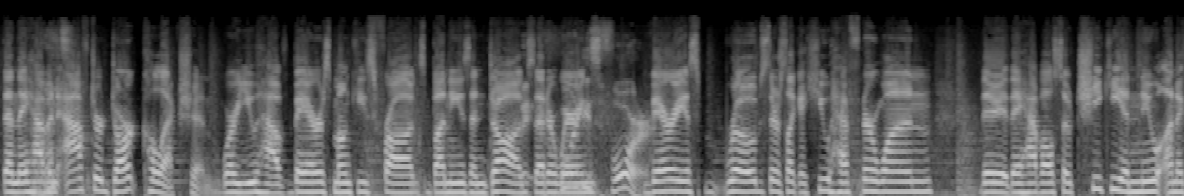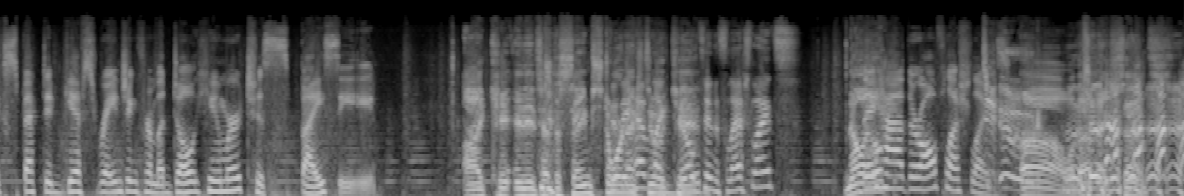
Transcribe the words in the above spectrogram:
Then they have an after dark collection where you have bears, monkeys, frogs, bunnies, and dogs Wait, that are who are wearing for? various robes. There's like a Hugh Hefner one. They they have also cheeky and new unexpected gifts ranging from adult humor to spicy. I can't, and it's at the same store they next have to like a kid. built-in flashlights? no, they don't- have they're all flashlights. Oh, well, that makes sense.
